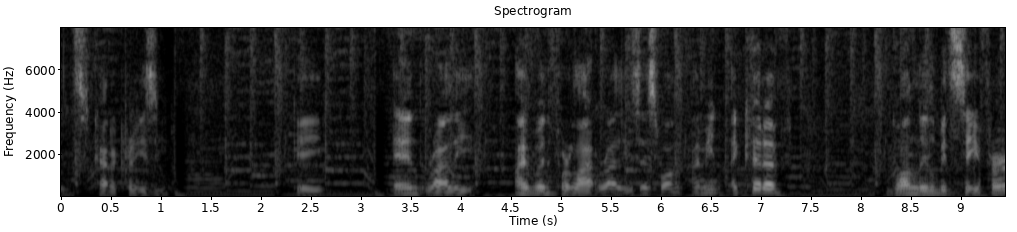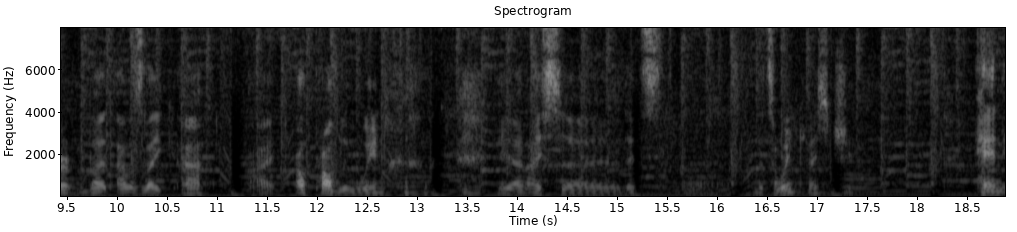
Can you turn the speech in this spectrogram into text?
It's kind of crazy. Okay. And Riley I went for Riley's S1 I mean I could have gone a little bit safer but I was like ah, I, I'll probably win. Yeah nice uh, that's uh, that's a win. Nice G and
